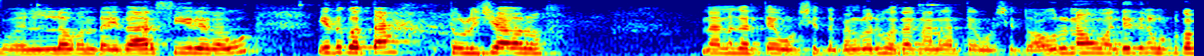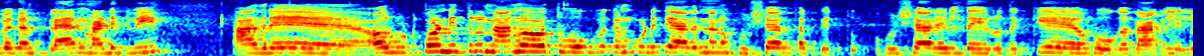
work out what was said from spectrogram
ಇವೆಲ್ಲ ಒಂದು ಐದಾರು ಸೀರೆ ಅದಾವು. ಇದು ಗೊತ್ತಾ? ತುಳಜಿ ಅವರು ನನಗಂತೆ ಉಡ್ಸಿದ್ದು. ಬೆಂಗಳೂರಿಗೆ ಹೋದಾಗ ನನಗಂತೆ ಉಡ್ಸಿದ್ದು. ಅವರು ನಾವು ಒಂದೇ ದಿನ ಉಟ್ಕೋಬೇಕಂತ ಪ್ಲ್ಯಾನ್ ಮಾಡಿದ್ವಿ. ಆದರೆ ಅವ್ರು ಉಟ್ಕೊಂಡಿದ್ರು. ನಾನು ಅವತ್ತು ಹೋಗ್ಬೇಕು ಅಂದ್ಕೊಂಡಿದ್ದೆ ಆದರೆ ನನಗೆ ಹುಷಾರು ತಪ್ಪಿತ್ತು. ಹುಷಾರಿಲ್ಲದೆ ಇರೋದಕ್ಕೆ ಹೋಗೋದಾಗಲಿಲ್ಲ.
